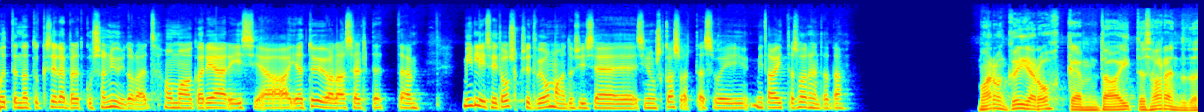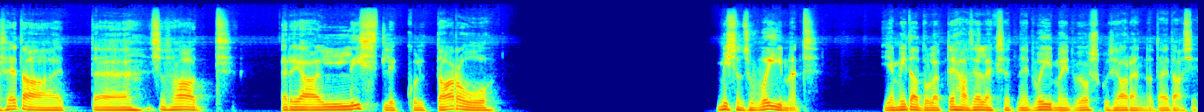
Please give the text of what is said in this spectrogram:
mõtled natuke selle peale, et kus sa nüüd oled oma karjääris ja, ja tööalaselt, et milliseid oskuseid või omadusi see sinus kasvatas või mida aitas arendada? Ma arvan, kõige rohkem ta aitas arendada seda, et äh, sa saad realistlikult aru. mis on su võimed ja mida tuleb teha selleks, et neid võimeid või oskusi arendada edasi.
